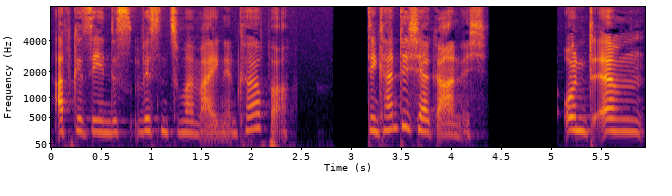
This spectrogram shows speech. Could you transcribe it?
abgesehen das Wissen zu meinem eigenen Körper. Den kannte ich ja gar nicht. Und ähm,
